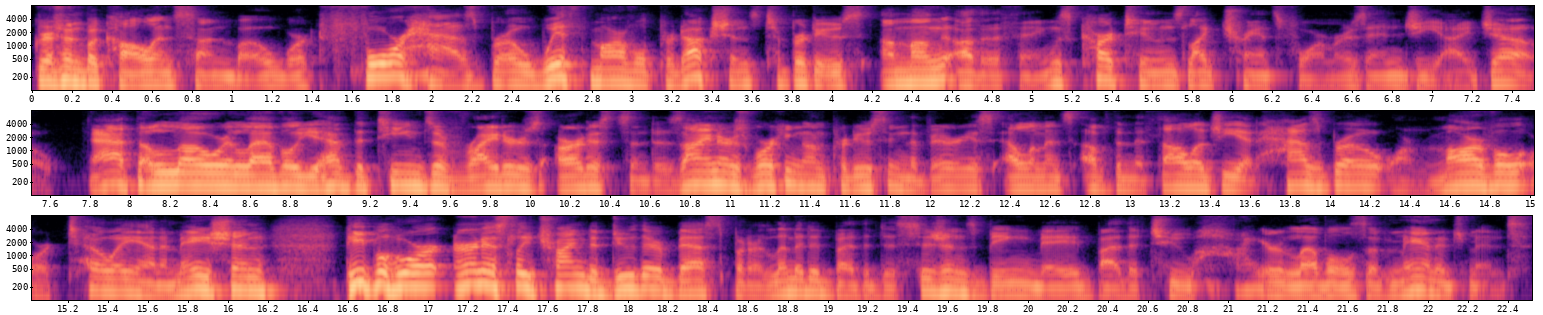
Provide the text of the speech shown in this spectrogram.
Griffin Bacall and Sunbow worked for Hasbro with Marvel Productions to produce, among other things, cartoons like Transformers and G.I. Joe. At the lower level, you have the teams of writers, artists, and designers working on producing the various elements of the mythology at Hasbro or Marvel or Toei Animation, people who are earnestly trying to do their best but are limited by the decisions being made by the two higher levels of management.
